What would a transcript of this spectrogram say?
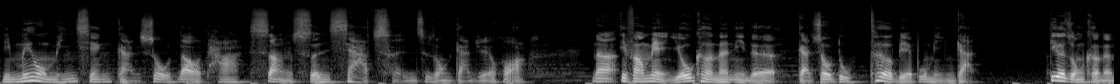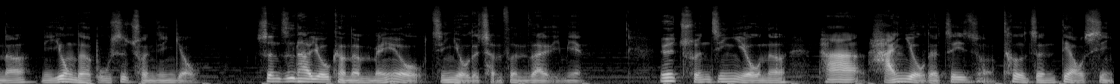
你没有明显感受到它上升下沉这种感觉的话，那一方面有可能你的感受度特别不敏感。第二种可能呢，你用的不是纯精油，甚至它有可能没有精油的成分在里面。因为纯精油呢，它含有的这种特征调性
